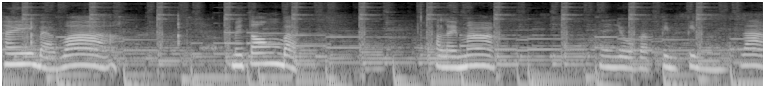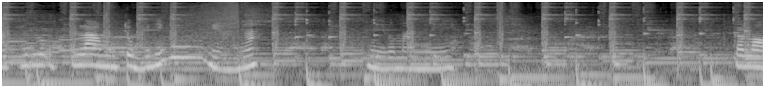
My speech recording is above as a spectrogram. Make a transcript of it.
ให้แบบว่า ไม่ต้องแบบอะไรมากอยู่แบบปิ่มๆลากให้ลูกให้ลากมันจุ่มไปนิดนึงเนี่ยนะนี่ประมาณนี้ ก็รอ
